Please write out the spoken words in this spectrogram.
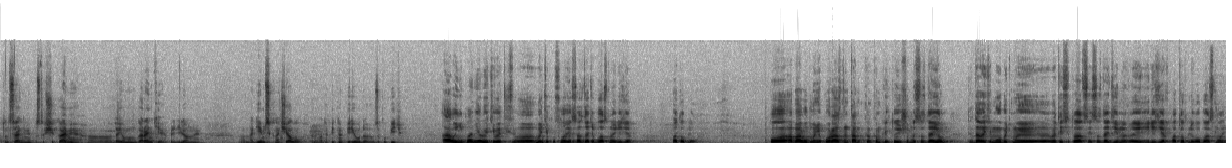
потенциальными поставщиками, э, даем им гарантии определенные. Э, надеемся к началу отопительного периода закупить а вы не планируете в этих, э, в этих условиях создать областной резерв по топливу? По оборудованию, по разным там комплектующим мы создаем, так давайте, может быть, мы э, в этой ситуации создадим э, резерв по топливу областной.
